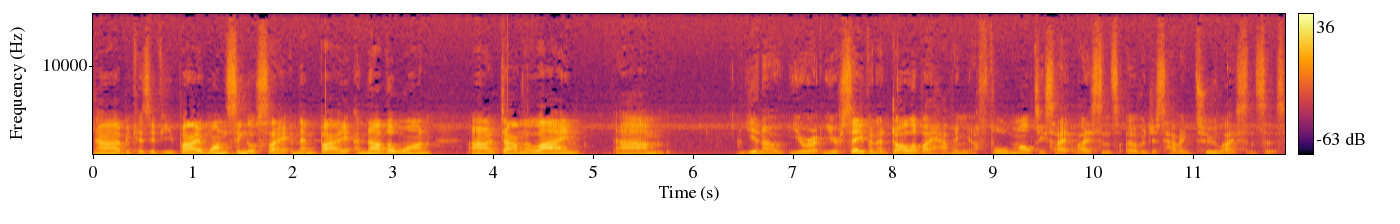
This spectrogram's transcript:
uh, because if you buy one single site and then buy another one uh, down the line, um, you know, you're, you're saving a dollar by having a full multi-site license over just having two licenses.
